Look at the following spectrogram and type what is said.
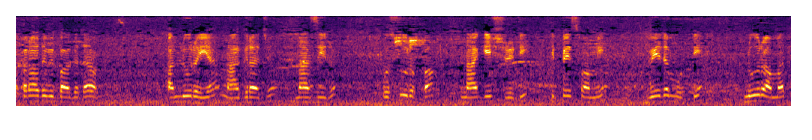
ಅಪರಾಧ ವಿಭಾಗದ ಅಲ್ಲೂರಯ್ಯ, ನಾಗರಾಜು ನಾಜೀರ್ ಹೊಸೂರಪ್ಪ, ನಾಗೇಶ್ ರೆಡ್ಡಿ, ತಿಪ್ಪೇಸ್ವಾಮಿ, ವೇದಮೂರ್ತಿ ನೂರ್ ಅಹಮದ್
